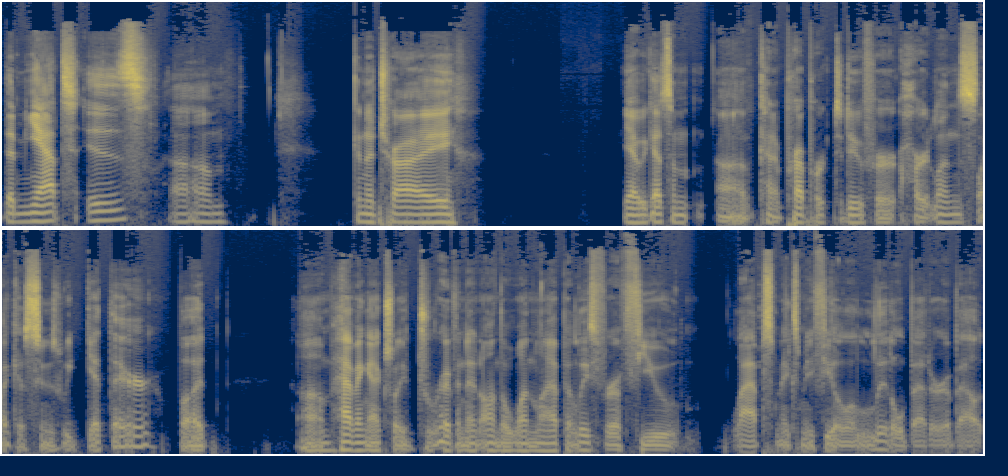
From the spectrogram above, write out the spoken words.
the Miat is. Um, gonna try. Yeah, we got some uh, kind of prep work to do for Heartlands, like as soon as we get there. But um, having actually driven it on the one lap, at least for a few laps, makes me feel a little better about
